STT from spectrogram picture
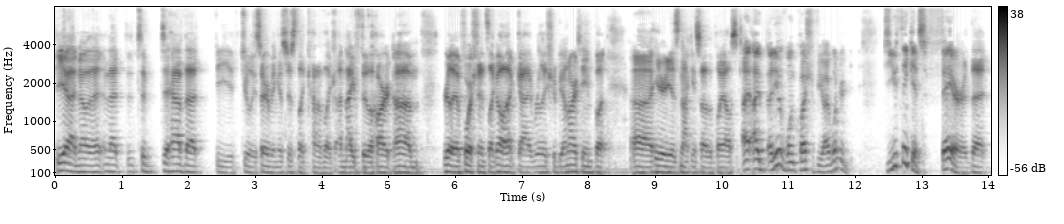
Yeah, no, that, that to to have that be Julius Erving is just like kind of like a knife through the heart. Um, really unfortunate. It's like, oh, that guy really should be on our team, but uh, here he is knocking us out of the playoffs. I, I, I do have one question for you. I wondered, do you think it's fair that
